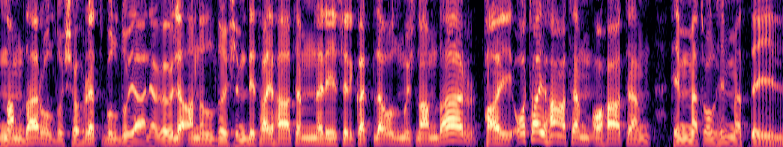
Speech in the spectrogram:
Namdar oldu, şöhret buldu yani öyle anıldı. Şimdi tay hatemleri sirkatle olmuş namdar. Pay o tay hatem o hatem himmet ol himmet değil.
